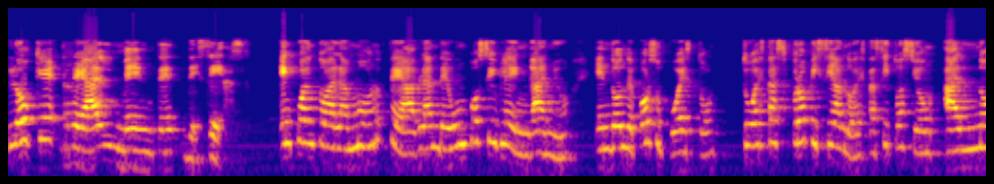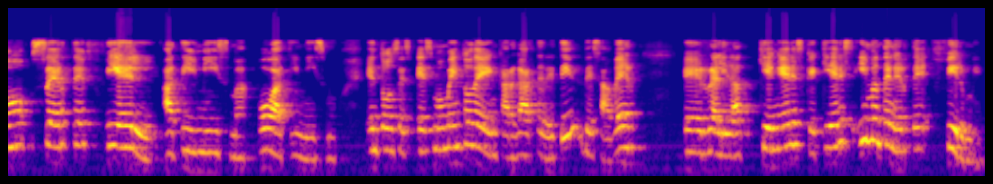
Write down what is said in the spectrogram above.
lo que realmente deseas. En cuanto al amor, te hablan de un posible engaño en donde, por supuesto, tú estás propiciando esta situación al no serte fiel a ti misma o a ti mismo. Entonces es momento de encargarte de ti, de saber eh, en realidad quién eres, qué quieres y mantenerte firme.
